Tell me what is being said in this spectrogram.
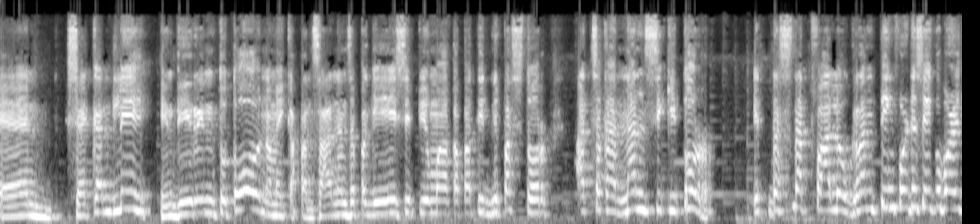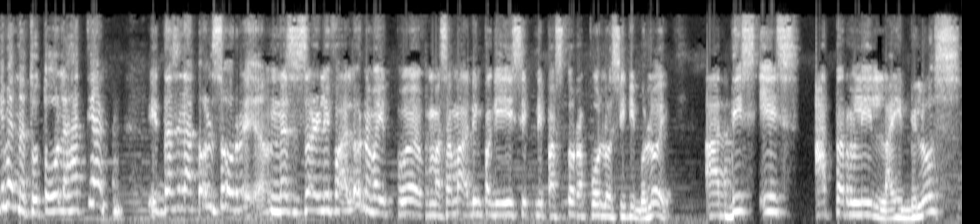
And secondly, hindi rin totoo na may kapansanan sa pag-iisip yung mga kapatid ni pastor at saka non-sequitur. It does not follow granting for the sake of argument na totoo lahat yan. It does not also necessarily follow na may uh, masama ding pag-iisip ni Pastor Apollo Sikibuloy. Uh, this is utterly libelous.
